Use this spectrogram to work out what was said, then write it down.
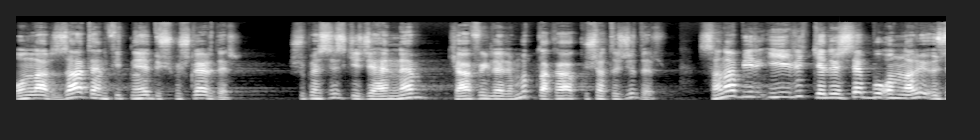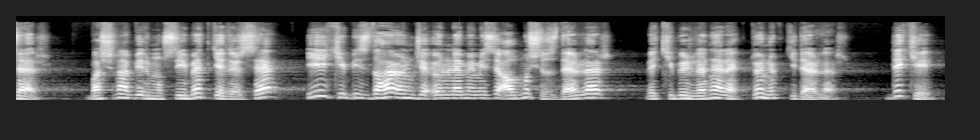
Onlar zaten fitneye düşmüşlerdir. Şüphesiz ki cehennem kafirleri mutlaka kuşatıcıdır. Sana bir iyilik gelirse bu onları üzer. Başına bir musibet gelirse iyi ki biz daha önce önlemimizi almışız derler ve kibirlenerek dönüp giderler. De ki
